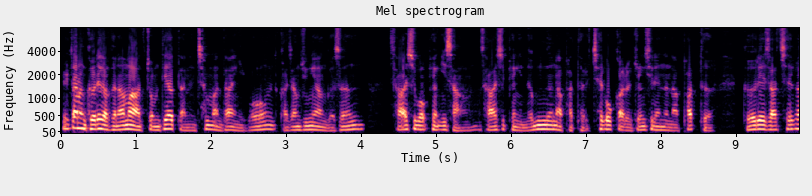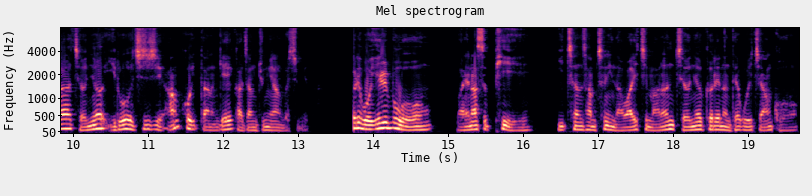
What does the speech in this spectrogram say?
일단은 거래가 그나마 좀 되었다면 천만 다행이고 가장 중요한 것은 45평 이상 40평이 넘는 아파트를 최고가를 경신했는 아파트 거래 자체가 전혀 이루어지지 않고 있다는 게 가장 중요한 것입니다. 그리고 일부 마이너스 P 2천 3천이 나와 있지만 은 전혀 거래는 되고 있지 않고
